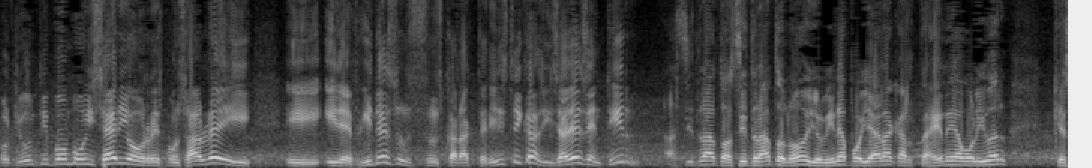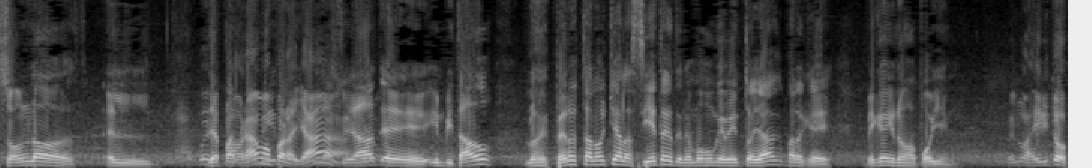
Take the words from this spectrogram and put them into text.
porque es un tipo muy serio, responsable y, y, define sus, sus, características y se hace sentir. Así trato, así trato, ¿no? Yo vine a apoyar a Cartagena y a Bolívar, que son los, el ah, pues, para allá. La ciudad eh, invitado. Los espero esta noche a las 7 que tenemos un evento allá para que vengan y nos apoyen. Bueno, Jairito,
